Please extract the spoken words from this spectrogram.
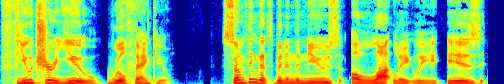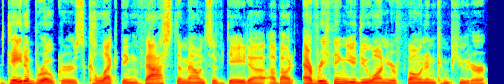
Future you will thank you. Something that's been in the news a lot lately is data brokers collecting vast amounts of data about everything you do on your phone and computer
